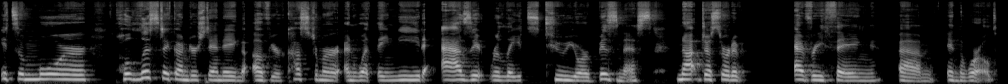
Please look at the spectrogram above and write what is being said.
it's a more holistic understanding of your customer and what they need as it relates to your business, not just sort of everything um, in the world.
